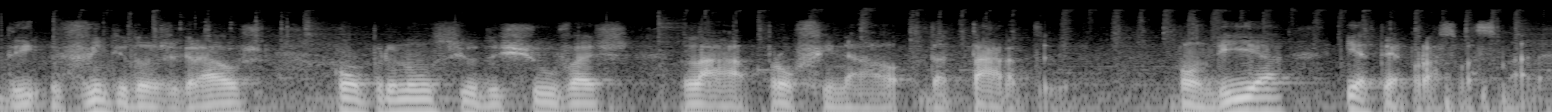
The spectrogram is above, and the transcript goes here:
de 22 graus, com o pronúncio de chuvas lá para o final da tarde. Bom dia e até a próxima semana.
